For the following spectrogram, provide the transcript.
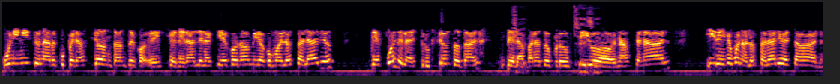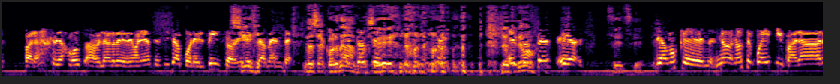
un inicio, una recuperación tanto en general de la actividad económica como de los salarios, después de la destrucción total del aparato productivo nacional y de que, bueno, los salarios estaban para, digamos, hablar de, de manera sencilla, por el piso directamente. Nos acordamos, Entonces, ¿eh? No, no, lo tenemos. Entonces, eh, Sí, sí. digamos que no, no se puede equiparar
